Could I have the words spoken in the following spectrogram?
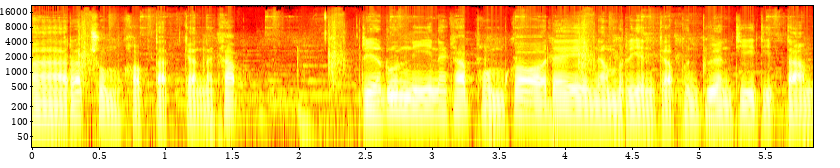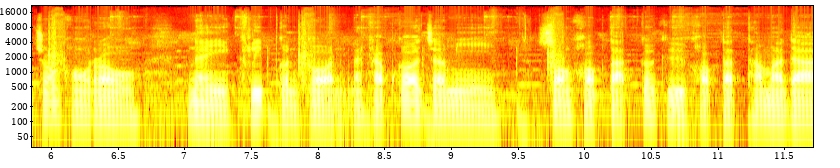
มารับชมขอบตัดกันนะครับ เรียนรุ่นนี้นะครับผมก็ได้นำเรียนกับเพื่อนๆที่ติดตามช่องของเราในคลิปก่อนๆนนะครับก็จะมี 2 ขอบตัดก็คือขอบตัดธรรมดา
